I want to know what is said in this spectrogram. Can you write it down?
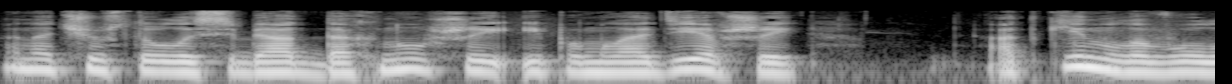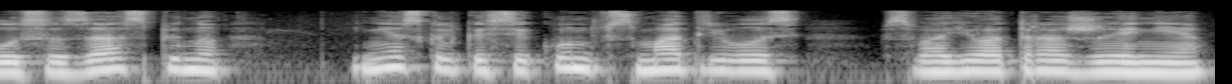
Она чувствовала себя отдохнувшей и помолодевшей, откинула волосы за спину и несколько секунд всматривалась в свое отражение.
